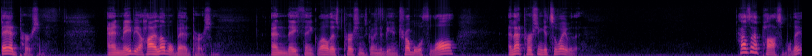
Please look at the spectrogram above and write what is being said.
bad person and maybe a high level bad person and they think, well, this person's going to be in trouble with the law, and that person gets away with it. How's that possible? They,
